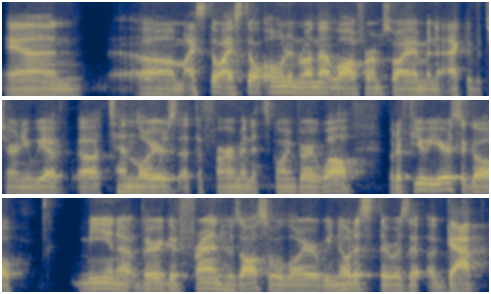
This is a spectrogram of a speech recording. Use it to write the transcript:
And um, I still I still own and run that law firm. So I am an active attorney. We have uh, 10 lawyers at the firm and it's going very well. But a few years ago, me and a very good friend who's also a lawyer, we noticed there was a, a gap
